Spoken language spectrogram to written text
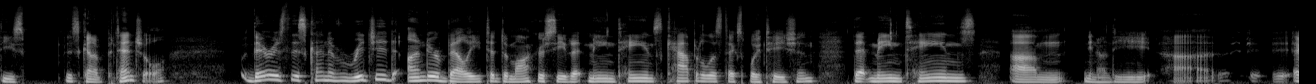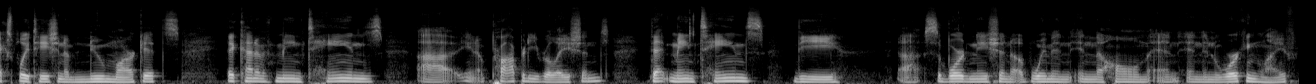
these this kind of potential, there is this kind of rigid underbelly to democracy that maintains capitalist exploitation, that maintains, um, you know, the uh, exploitation of new markets, that kind of maintains, uh, you know, property relations, that maintains the uh, subordination of women in the home and, and in working life,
